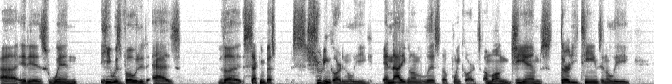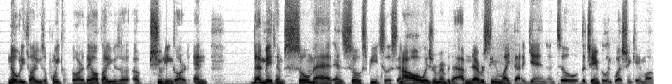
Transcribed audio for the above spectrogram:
Uh, it is when he was voted as the second best shooting guard in the league and not even on a list of point guards among GMs, 30 teams in the league. Nobody thought he was a point guard. They all thought he was a, a shooting guard. And that made him so mad and so speechless. And I always remember that. I've never seen him like that again until the Chamberlain question came up.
